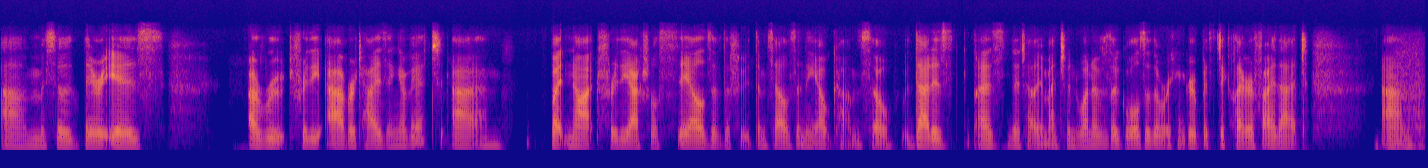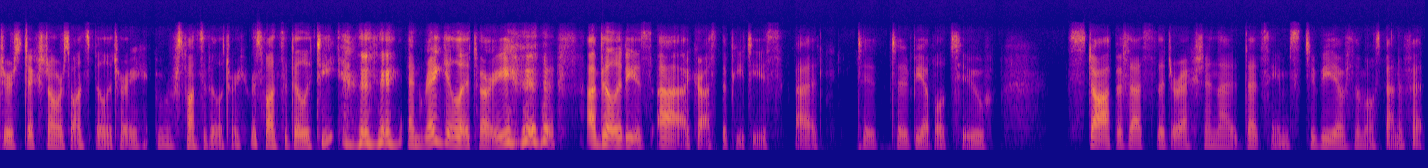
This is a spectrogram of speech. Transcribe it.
Um, so there is a route for the advertising of it. Um, but not for the actual sales of the food themselves and the outcome. So that is, as Natalia mentioned, one of the goals of the working group is to clarify that um, jurisdictional responsibility, responsibility, responsibility, and regulatory abilities uh, across the PTs uh, to to be able to stop if that's the direction that that seems to be of the most benefit.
